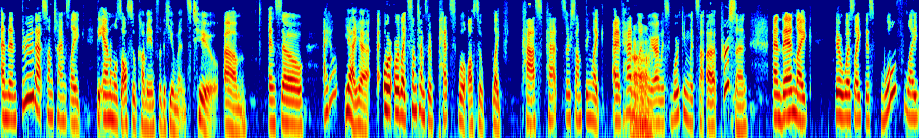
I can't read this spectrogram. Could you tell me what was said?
and then through that sometimes like the animals also come in for the humans too. Um, and so I don't, yeah, yeah. Or, or like sometimes their pets will also like pass pets or something. Like I've had Ah. one where I was working with some, a person and then like there was like this wolf like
